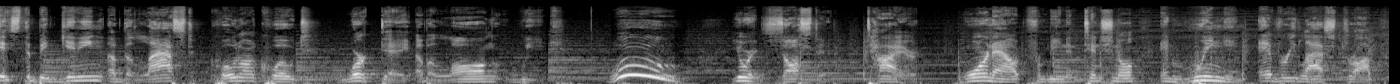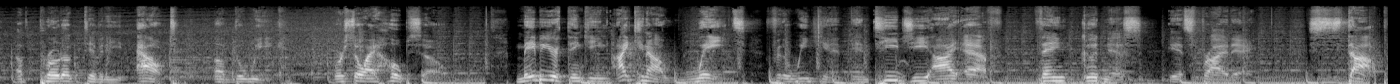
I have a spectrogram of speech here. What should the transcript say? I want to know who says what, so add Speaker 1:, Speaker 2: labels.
Speaker 1: It's the beginning of the last quote unquote workday of a long week. Woo! You're exhausted, tired, worn out from being intentional and wringing every last drop of productivity out of the week. Or so I hope so. Maybe you're thinking, I cannot wait for the weekend and TGIF. Thank goodness it's Friday. Stop.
